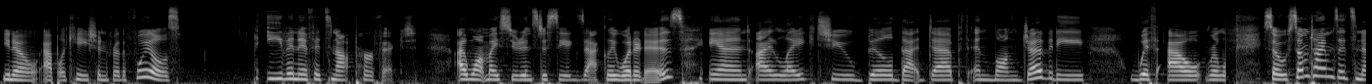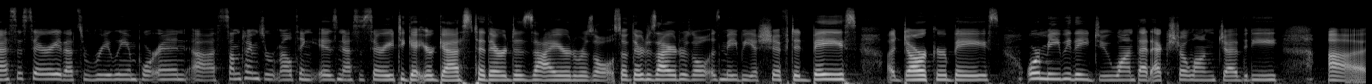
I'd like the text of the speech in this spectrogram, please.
you know, application for the foils even if it's not perfect. I want my students to see exactly what it is. And I like to build that depth and longevity without rel- so sometimes it's necessary that's really important uh, sometimes root melting is necessary to get your guests to their desired result so if their desired result is maybe a shifted base a darker base or maybe they do want that extra longevity uh,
